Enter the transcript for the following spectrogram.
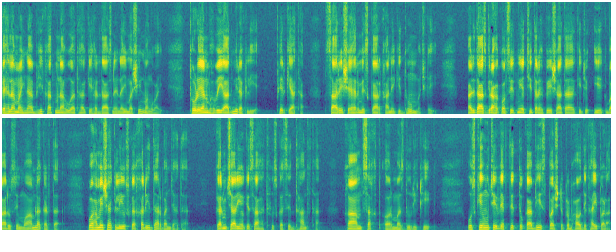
पहला महीना भी खत्म न हुआ था कि हरदास ने नई मशीन मंगवाई। थोड़े अनुभवी आदमी रख लिए। फिर क्या था? सारे शहर में इस कारखाने की धूम मच गई। हरिदास ग्राहकों से इतनी अच्छी तरह पेश आता है कि जो एक बार उसे मामला करता, वो हमेशा के लिए उसका खरीदार बन जाता। कर्मचारियों के साथ उसका सिद्धांत था। काम सख्त और मजदूरी ठीक। उसके ऊँचे व्यक्तित्व का भी स्पष्ट प्रभाव दिखाई पड़ा।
